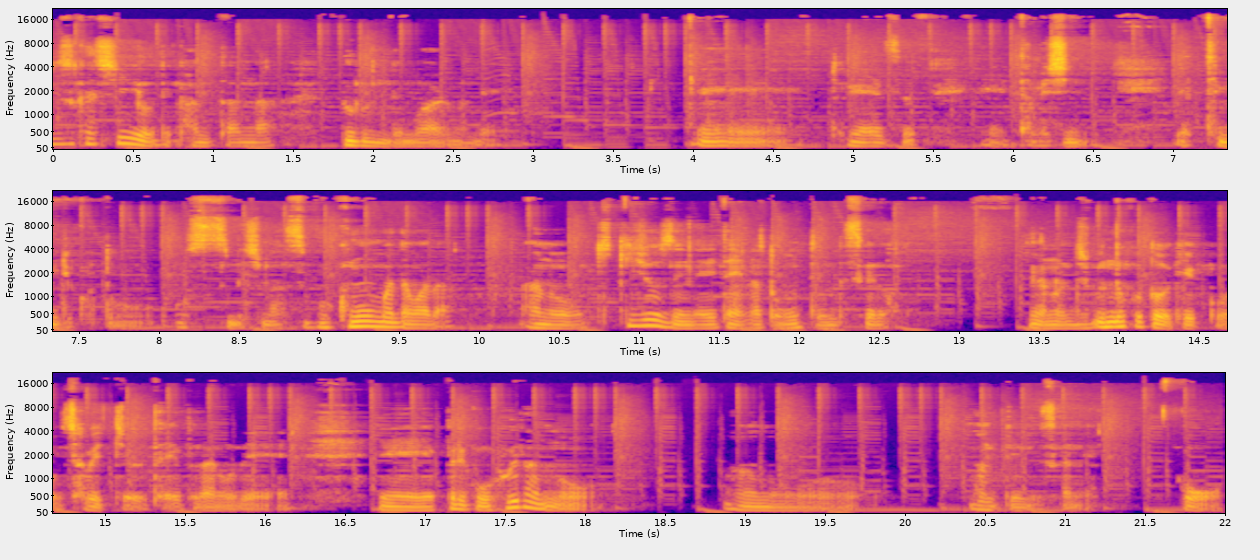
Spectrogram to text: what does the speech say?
難しいようで簡単な部分でもあるので、えとりあえず、えー試しにやってみることをお勧めします。僕もまだまだ、あの、聞き上手になりたいなと思ってるんですけど、あの、自分のことを結構喋っちゃうタイプなので、えーやっぱりこう、普段の、あの、なんていうんですかね、こ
